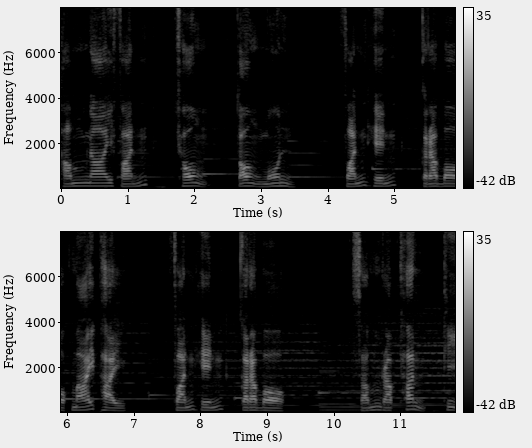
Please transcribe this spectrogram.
ทำนายฝัน ช่อง ต้องมน ฝันเห็นกระบอกไม้ไผ่ ฝันเห็นกระบอกสำหรับท่านที่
